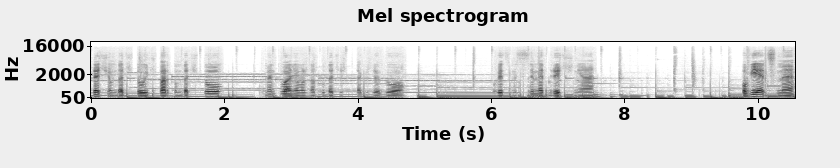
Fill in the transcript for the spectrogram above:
Trzecią dać tu i czwartą dać tu. Ewentualnie można tu dać jeszcze tak, żeby było powiedzmy symetrycznie. Powiedzmy.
